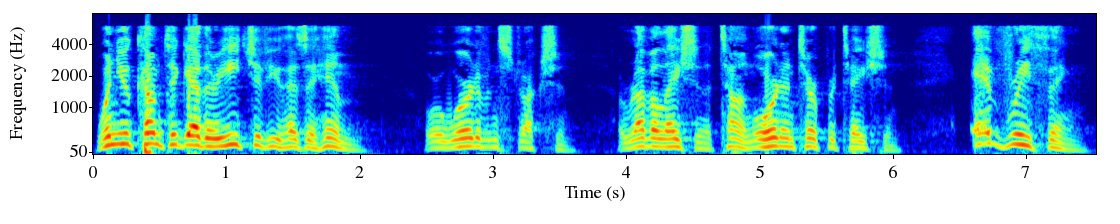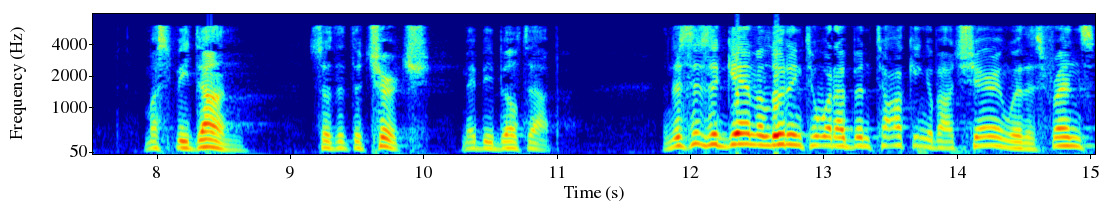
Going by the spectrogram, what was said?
When you come together, each of you has a hymn or a word of instruction, a revelation, a tongue, or an interpretation. Everything must be done so that the church may be built up. And this is again alluding to what I've been talking about, sharing with us. Friends,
